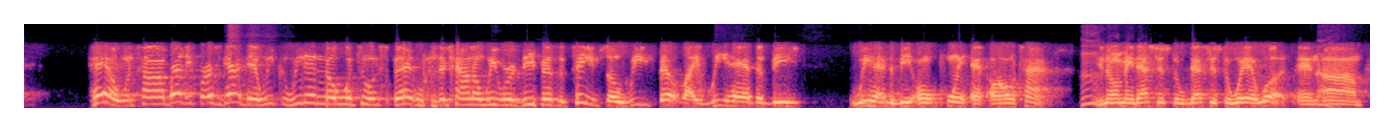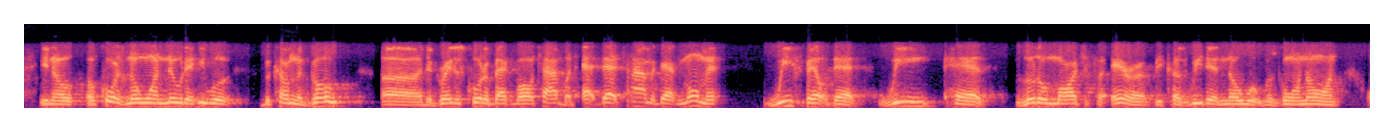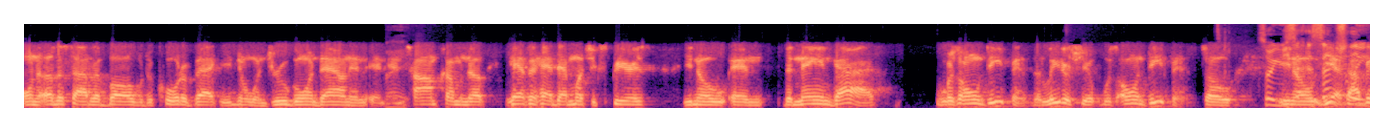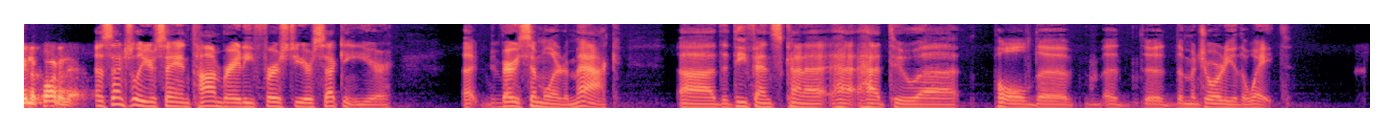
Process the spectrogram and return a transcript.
Hell, when Tom Brady first got there, we we didn't know what to expect to count on we were a defensive team, so we felt like we had to be we had to be on point at all times. Mm. You know what I mean? That's just the, that's just the way it was. And mm. um, you know, of course, no one knew that he would become the goat, uh, the greatest quarterback of all time. But at that time, at that moment, we felt that we had little margin for error because we didn't know what was going on on the other side of the ball with the quarterback. You know, when Drew going down and, and, right. and Tom coming up, he hasn't had that much experience. You know, and the name guys was on defense. The leadership was on defense. So, so you know, yes, I've been a part of that. Essentially, you're saying Tom Brady first year, second year, uh, very similar to Mac. Uh, the defense kind of ha- had to uh, pull the, uh, the the majority of the weight.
